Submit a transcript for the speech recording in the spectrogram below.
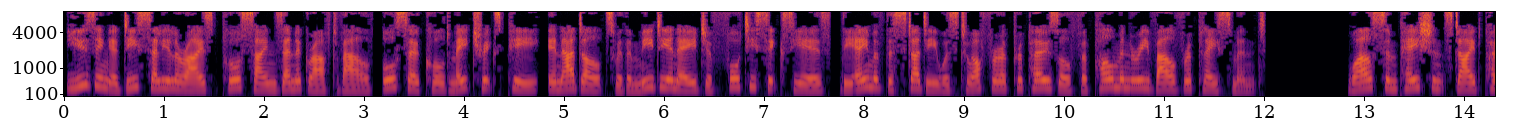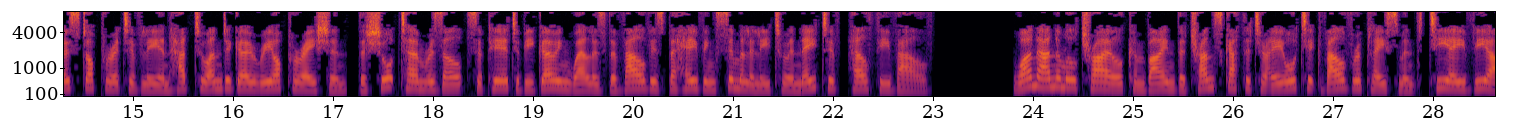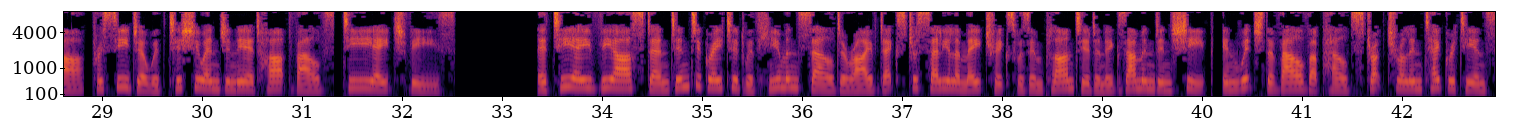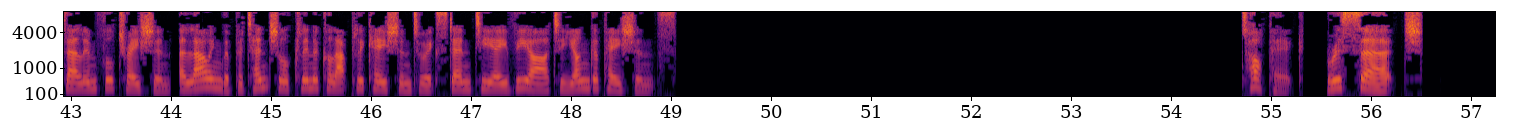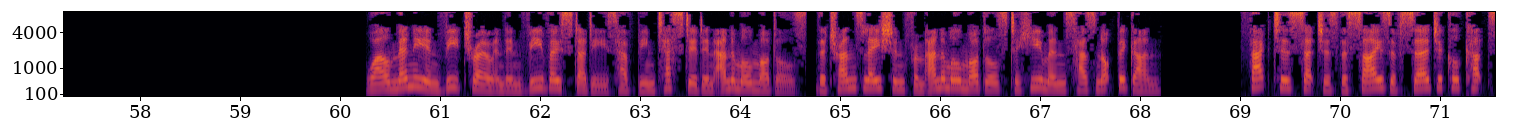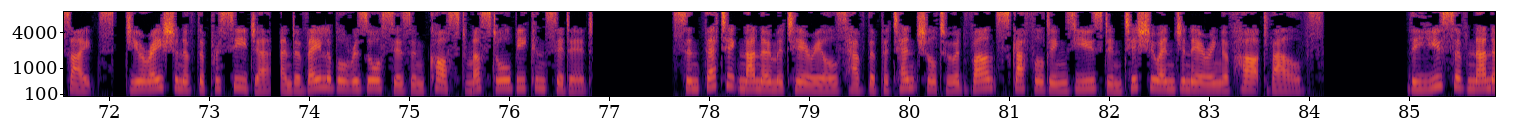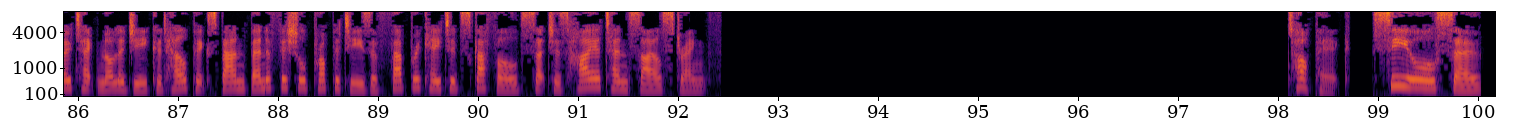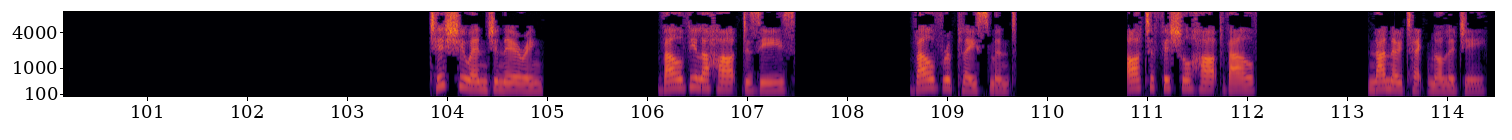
Using a decellularized porcine xenograft valve, also called Matrix P, in adults with a median age of 46 years, the aim of the study was to offer a proposal for pulmonary valve replacement. While some patients died postoperatively and had to undergo reoperation, the short-term results appear to be going well as the valve is behaving similarly to a native, healthy valve. One animal trial combined the transcatheter aortic valve replacement procedure with tissue-engineered heart valves TEHVs. A TAVR stent integrated with human cell-derived extracellular matrix was implanted and examined in sheep, in which the valve upheld structural integrity and cell infiltration, allowing the potential clinical application to extend TAVR to younger patients. Research While many in vitro and in vivo studies have been tested in animal models, the translation from animal models to humans has not begun. Factors such as the size of surgical cut sites, duration of the procedure, and available resources and cost must all be considered. Synthetic nanomaterials have the potential to advance scaffoldings used in tissue engineering of heart valves. The use of nanotechnology could help expand beneficial properties of fabricated scaffolds such as higher tensile strength. Topic. See also Tissue engineering Valvular heart disease Valve replacement Artificial heart valve Nanotechnology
